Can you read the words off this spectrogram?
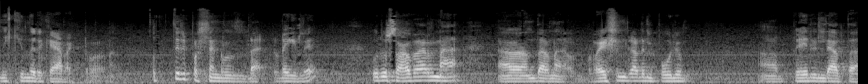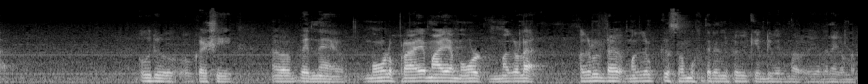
നിൽക്കുന്നൊരു ക്യാരക്ടറാണ്. ഒത്തിരി പ്രശ്നങ്ങളുടെ ഇടയിൽ ഒരു സാധാരണ എന്താണ് റേഷൻ കാർഡിൽ പോലും പേരില്ലാത്ത ഒരു കക്ഷി പിന്നെ മോൾ പ്രായമായ മോൾ മകൾ മകളുടെ മകൾക്ക് സമൂഹത്തിൽ അനുഭവിക്കേണ്ടി വരുന്ന വേദനകളും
